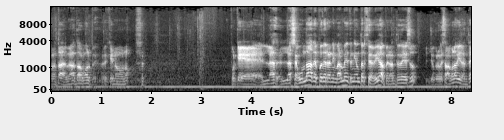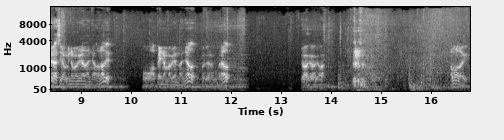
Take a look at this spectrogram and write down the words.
Me ha matado un golpe. Es que no, no. Porque la, la segunda, después de reanimarme, tenía un tercio de vida, pero antes de eso, yo creo que estaba con la vida entera, si a mí no me había dañado nadie. O apenas me habían dañado, me había recuperado. Que va, que va, que va. Vámonos de aquí.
